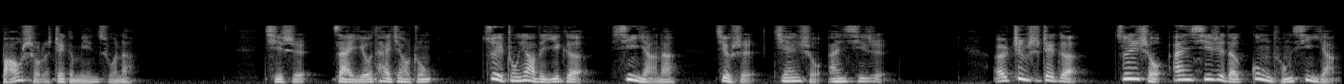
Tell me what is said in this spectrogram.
保守了这个民族呢？其实，在犹太教中。最重要的一个信仰呢，就是坚守安息日，而正是这个遵守安息日的共同信仰，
